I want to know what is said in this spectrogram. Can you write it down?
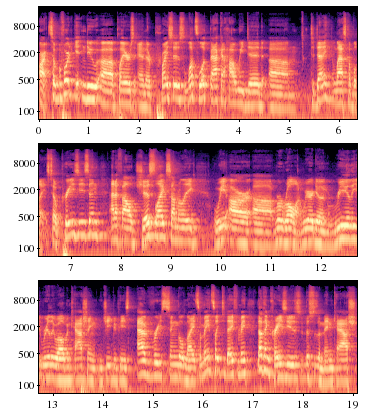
All right, so before we get into uh, players and their prices, let's look back at how we did um, today and last couple days. So preseason NFL, just like summer league, we are uh, we're rolling. We are doing really really well. I've been cashing GPPs every single night. So main slate today for me, nothing crazy. This is a min cash.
